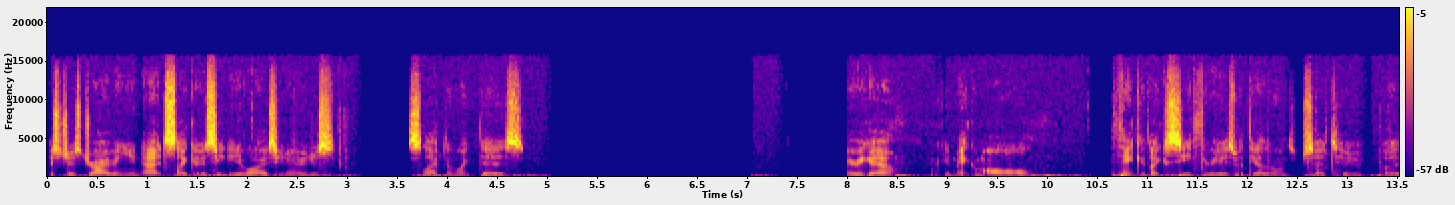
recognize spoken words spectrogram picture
it's just driving you nuts, like OCD wise. You know, you just select them like this. There we go. We can make them all. I think like C3 is what the other ones are set to, but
